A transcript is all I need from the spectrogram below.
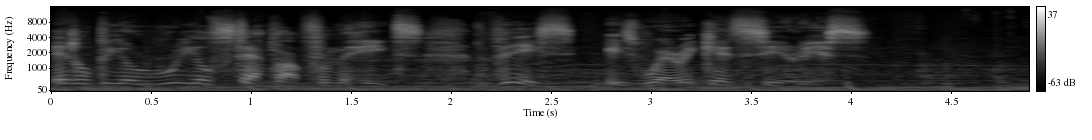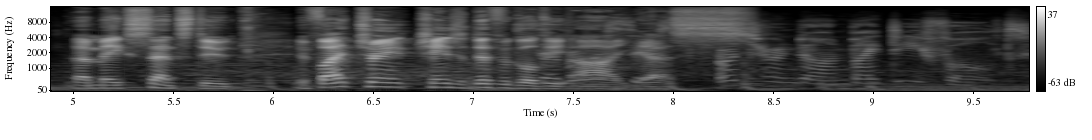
It'll be a real step up from the heats. This is where it gets serious. That makes sense, dude. If I change the difficulty, Several ah, assists yes. Are turned on by default.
